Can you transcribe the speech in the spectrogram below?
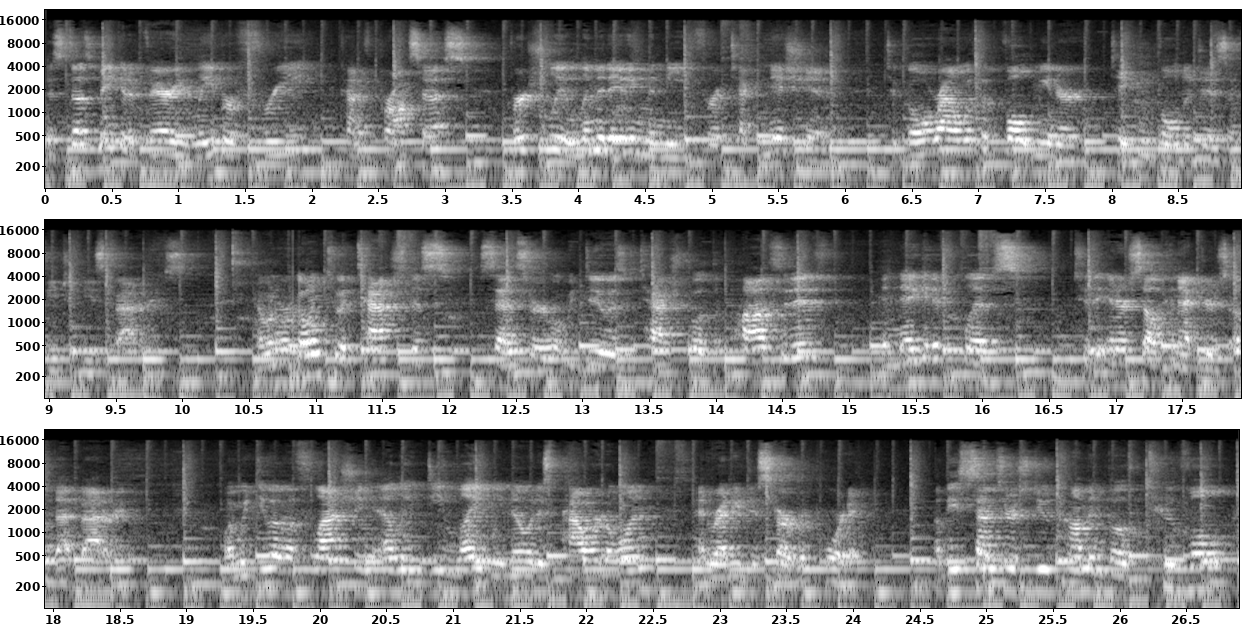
This does make it a very labor-free kind of process, virtually eliminating the need for a technician to go around with a voltmeter taking voltages of each of these batteries. Now when we're going to attach this sensor, what we do is attach both the positive and negative clips to the inner cell connectors of that battery. When we do have a flashing LED light, we know it is powered on and ready to start reporting. Now, these sensors do come in both 2 volt,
